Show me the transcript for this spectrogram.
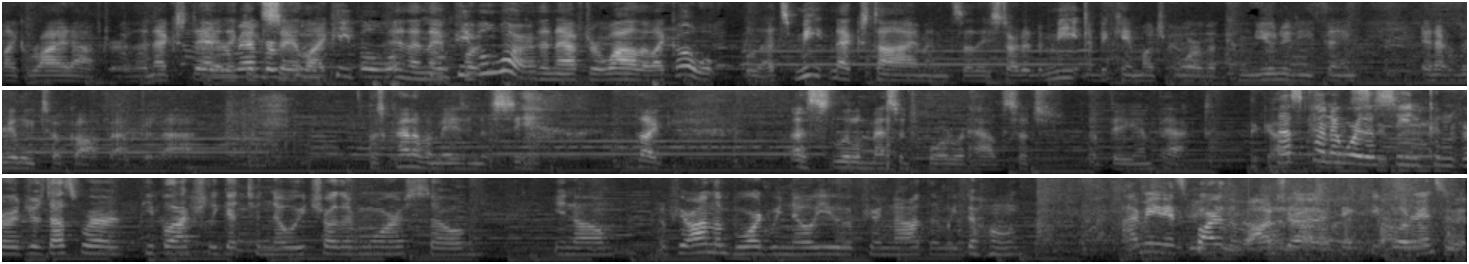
like right after. The next day, And they could say who like, people- and then they who put- people were. Then after a while, they're like, oh, well, well, let's meet next time, and so they started to meet, and it became much more of a community thing, and it really took off after that. It was kind of amazing to see, like, this little message board would have such a big impact. That's kind of where the scene converges. That's where people actually get to know each other more. So, you know, if you're on the board, we know you. If you're not, then we don't. I mean, it's part of the mantra, I think people are into it,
